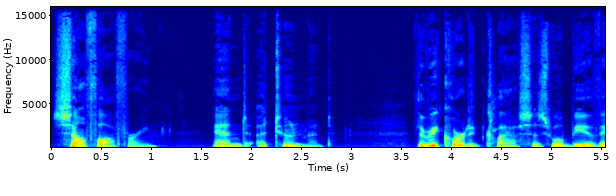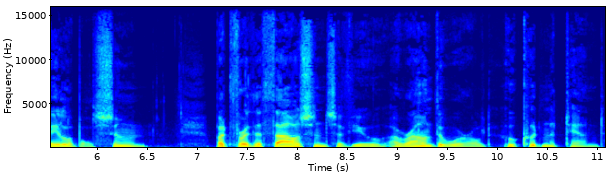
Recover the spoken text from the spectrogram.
self offering, and attunement. The recorded classes will be available soon. But for the thousands of you around the world who couldn't attend,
